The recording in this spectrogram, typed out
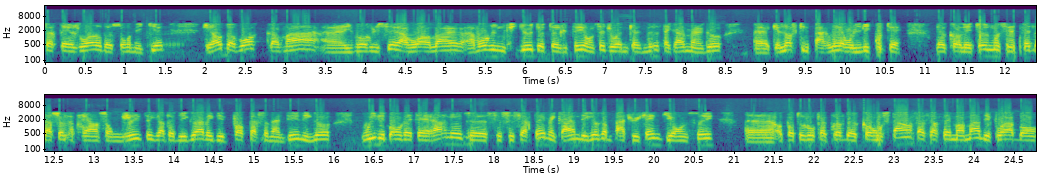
certains joueurs de son équipe. J'ai hâte de voir comment euh, il va réussir à avoir l'air, avoir une figure d'autorité. On sait que Johan Calvin, c'était quand même un gars euh, que lorsqu'il parlait, on l'écoutait. Le moi, c'est peut-être la seule appréhension que j'ai. Quand t'as des gars avec des fortes personnalités, des gars, oui, des bons vétérans, c'est, certain, mais quand même des gars comme Patrick Kane, qui, on le sait, euh, a pas toujours fait preuve de constance à certains moments. Des fois, bon,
